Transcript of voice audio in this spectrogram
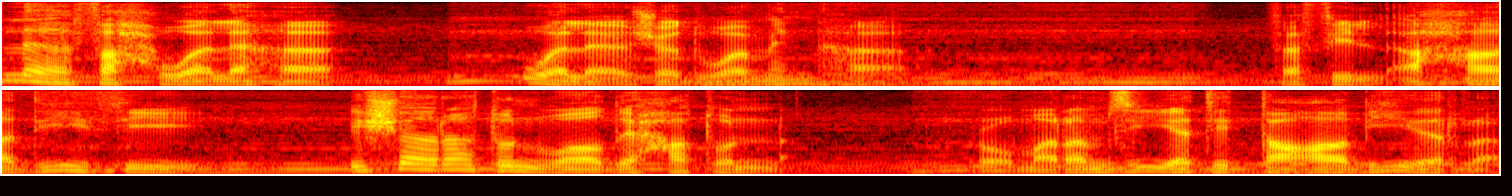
لا فحوى لها ولا جدوى منها. ففي الأحاديث إشارات واضحة رغم رمزية التعابير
